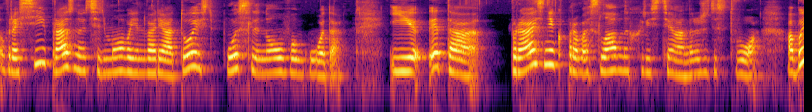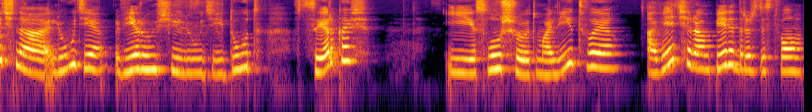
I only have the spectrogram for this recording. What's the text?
в России празднуют 7 января, то есть после Нового года. И это праздник православных христиан, Рождество. Обычно люди, верующие люди, идут в церковь и слушают молитвы, а вечером перед Рождеством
